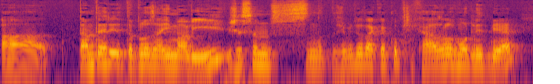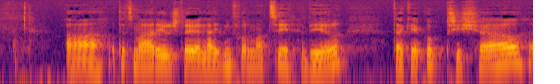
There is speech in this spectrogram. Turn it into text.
A tam tehdy to bylo zajímavé, že, jsem, že mi to tak jako přicházelo v modlitbě a otec Mário, když tady na jedné formaci byl, tak jako přišel eh,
